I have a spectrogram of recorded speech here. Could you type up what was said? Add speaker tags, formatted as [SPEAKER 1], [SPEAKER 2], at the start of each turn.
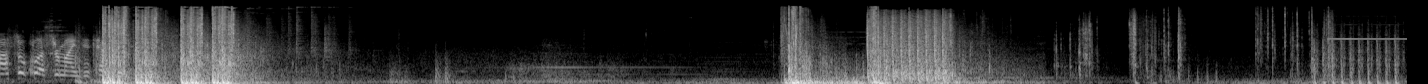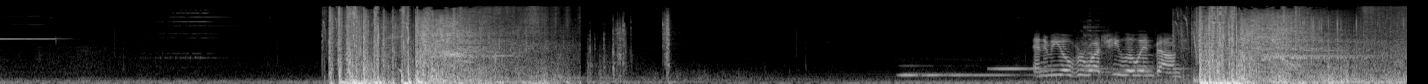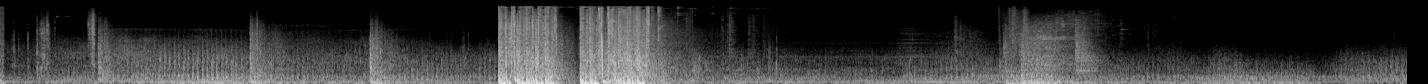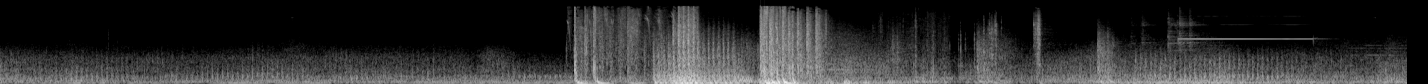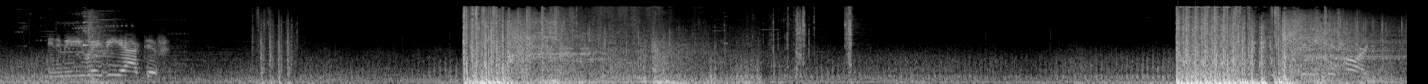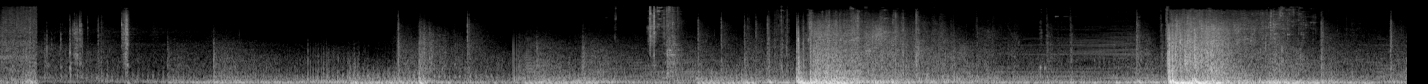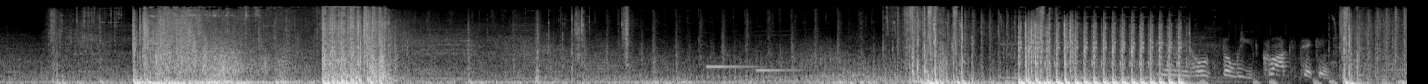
[SPEAKER 1] Hostile cluster mine detected. Enemy Overwatch Helo inbound. Enemy UAV active. Clock's ticking.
